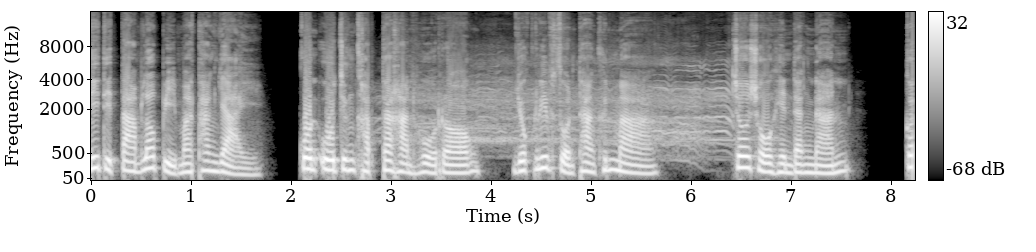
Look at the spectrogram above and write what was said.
ที่ติดตามเล่าปีมาทางใหญ่ กวนอูจึงขับทหารโห่ร้อง ยกรีบสวนทางขึ้นมา โจโฉเห็นดังนั้น ก็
